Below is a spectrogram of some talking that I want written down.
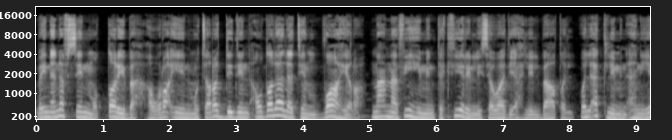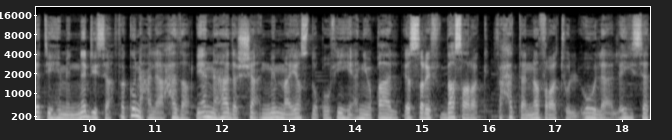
بين نفس مضطربة أو رأي متردد أو ضلالة ظاهرة مع ما فيه من تكثير لسواد أهل الباطل والأكل من آنيتهم النجسة فكن على حذر لأن هذا الشأن مما يصدق فيه أن يقال اصرف بصرك فحتى النظرة الأولى ليست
